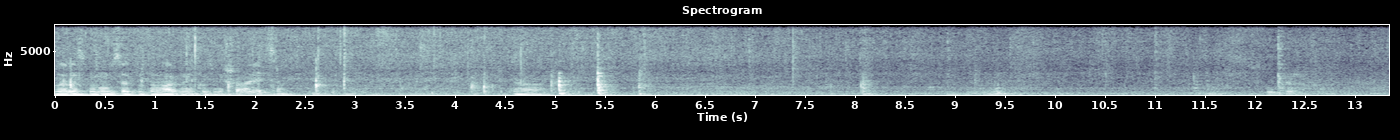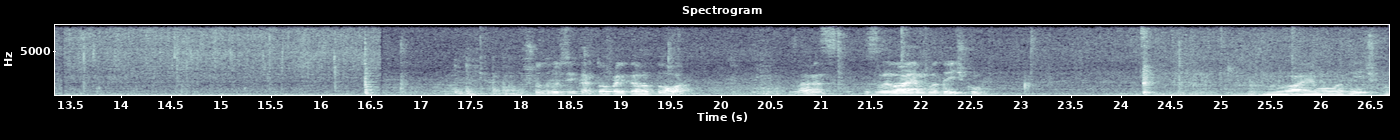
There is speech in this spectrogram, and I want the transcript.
Зараз воно все тут гарненько змішається. Так. Супер. Що, друзі, картопелька готова. Зараз зливаємо водичку. Зливаємо водичку.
